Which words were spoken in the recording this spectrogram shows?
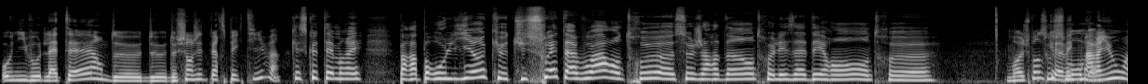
au niveau de la terre, de, changer de perspective. Qu'est-ce que tu aimerais par rapport aux liens que tu souhaites avoir entre euh, ce jardin, entre les adhérents, entre. Moi, je pense qu'avec. Marion,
